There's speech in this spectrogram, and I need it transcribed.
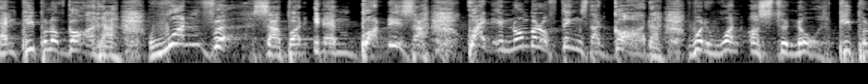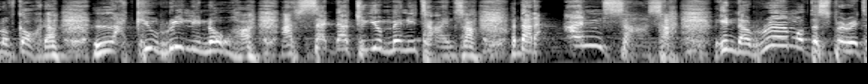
And people of God one verse uh, but it embodies uh, quite a number of things that God uh, would want us to know. People of God, uh, like you really know, her. I've said that to you many times uh, that answers in the realm of the spirit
